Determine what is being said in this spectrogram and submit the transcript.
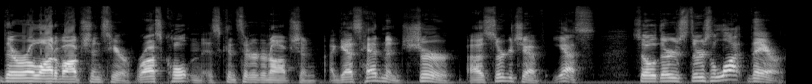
There are a lot of options here. Ross Colton is considered an option. I guess Hedman, sure. Uh, Sergachev, yes. So there's there's a lot there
